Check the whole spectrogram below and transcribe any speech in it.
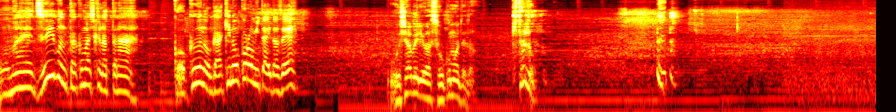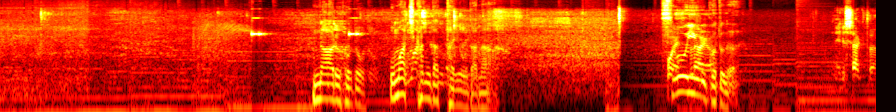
お前ずいぶんたくましくなったな。悟空のガキの頃みたいだぜ。おしゃべりはそこまでだ。来たぞ。なるほど。お待ちかねだったようだな。そういうことだ。Exacto.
